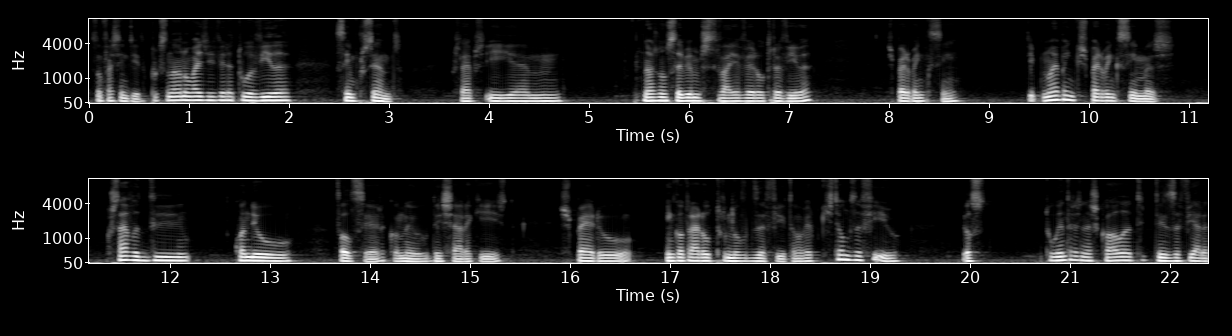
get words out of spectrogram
isso não faz sentido, porque senão não vais viver a tua vida 100%, percebes? E hum, nós não sabemos se vai haver outra vida. Espero bem que sim. Tipo, não é bem que espero bem que sim, mas gostava de, quando eu falecer, quando eu deixar aqui isto, espero encontrar outro novo desafio. Estão a ver? Porque isto é um desafio. Eles, tu entras na escola, tipo, tens de desafiar a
